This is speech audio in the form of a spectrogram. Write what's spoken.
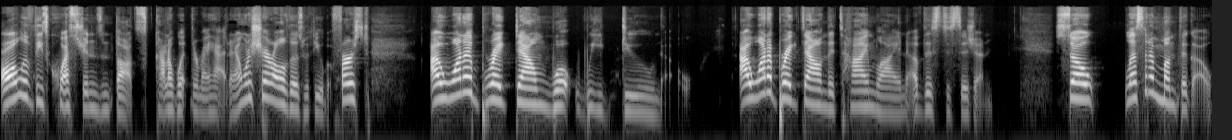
all of these questions and thoughts kind of went through my head. And I want to share all of those with you. But first, I want to break down what we do know. I want to break down the timeline of this decision. So, less than a month ago,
